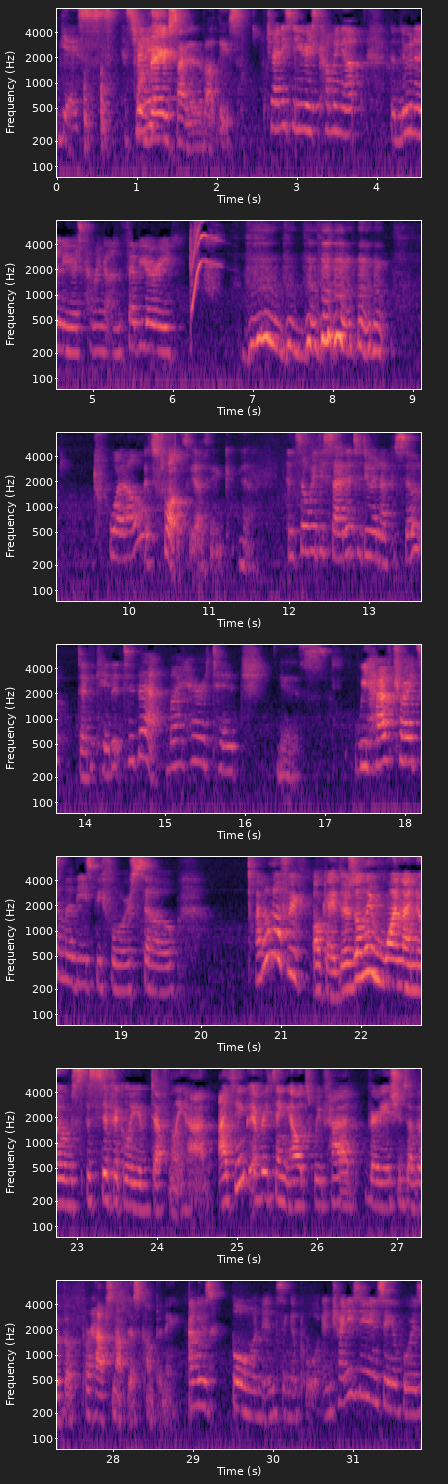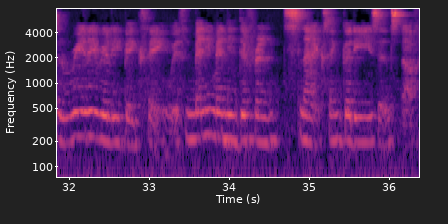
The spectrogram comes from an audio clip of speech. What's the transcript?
Yes. It's We're very excited about these. Chinese New Year is coming up. The Lunar New Year is coming up in February 12th. it's 12th, yeah, I think. Yeah. And so we decided to do an episode dedicated to that, my heritage. Yes. We have tried some of these before, so I don't know if we've. Okay, there's only one I know specifically you've definitely had. I think everything else we've had variations of it, but perhaps not this company. I was born in Singapore, and Chinese New Year in Singapore is a really, really big thing with many, many different snacks and goodies and stuff.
